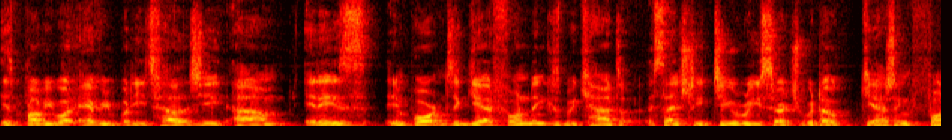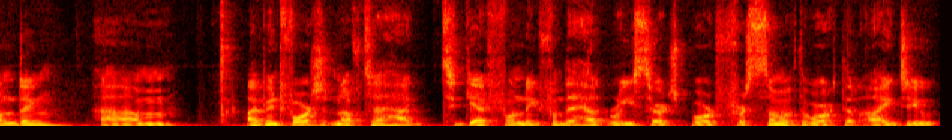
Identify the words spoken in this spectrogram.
is probably what everybody tells you. Um, it is important to get funding because we can't essentially do research without getting funding. Um, I've been fortunate enough to have to get funding from the Health Research Board for some of the work that I do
